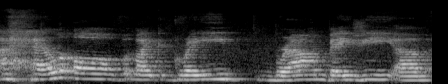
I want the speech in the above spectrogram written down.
a hell of like grey, brown, beigey um,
